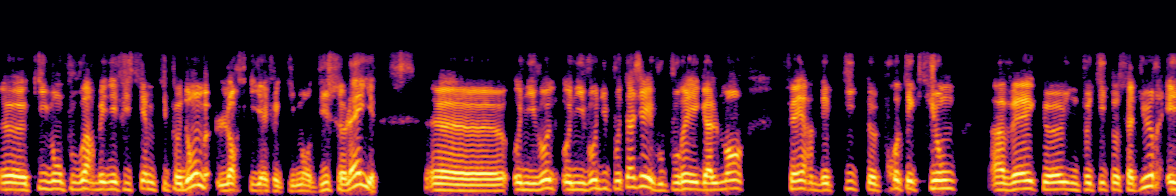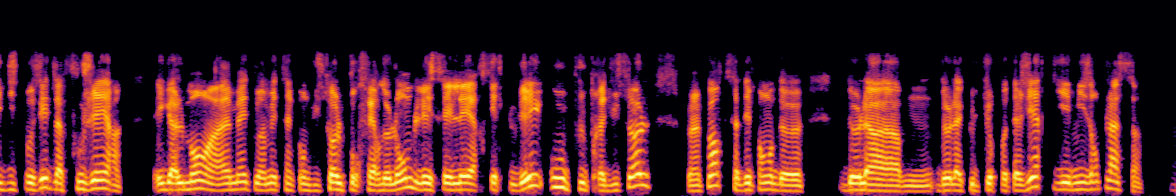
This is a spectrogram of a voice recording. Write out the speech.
euh, qui vont pouvoir bénéficier un petit peu d'ombre lorsqu'il y a effectivement du soleil euh, au, niveau, au niveau du potager. Vous pourrez également faire des petites protections avec euh, une petite ossature et disposer de la fougère également à 1 mètre ou 1 mètre 50 du sol pour faire de l'ombre, laisser l'air circuler ou plus près du sol, peu importe, ça dépend de la culture potagère qui est mise en place. Hmm.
